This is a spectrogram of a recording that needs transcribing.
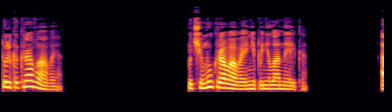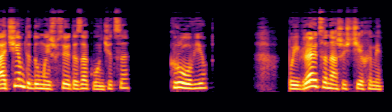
только кровавая». «Почему кровавая?» — не поняла Нелька. «А чем, ты думаешь, все это закончится?» «Кровью». Поиграются наши с чехами,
